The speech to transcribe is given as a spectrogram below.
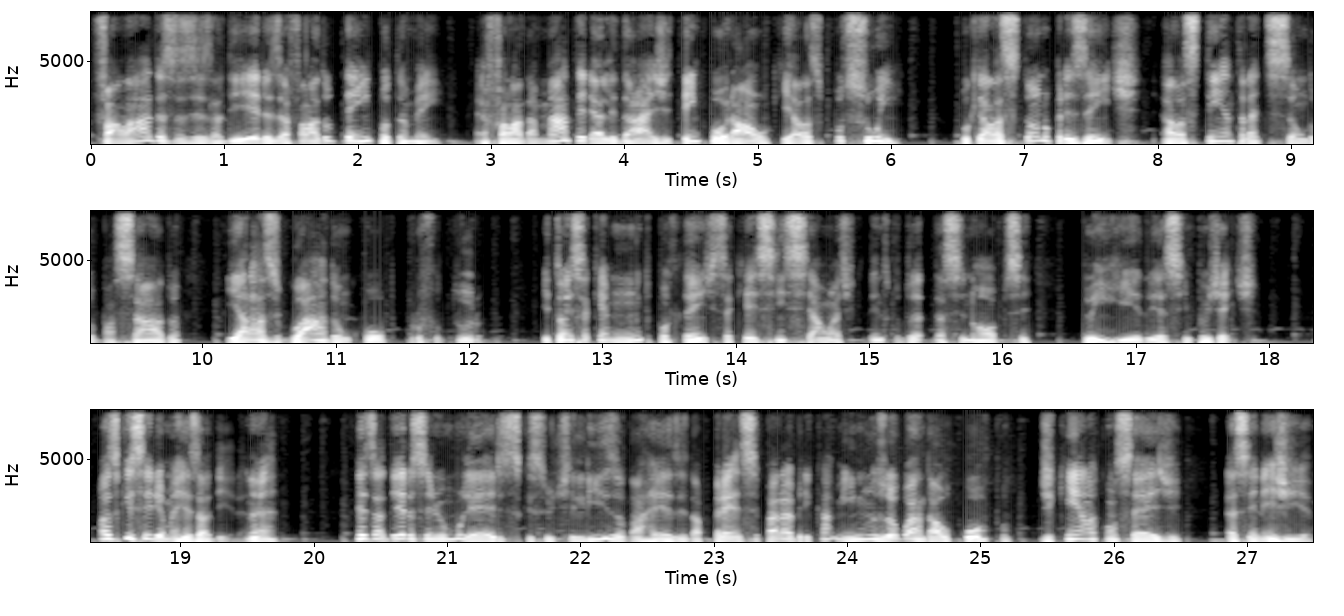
falar dessas exadeiras é falar do tempo também. É falar da materialidade temporal que elas possuem. Porque elas estão no presente, elas têm a tradição do passado e elas guardam o corpo para o futuro. Então isso aqui é muito importante, isso aqui é essencial, acho que dentro da sinopse, do enredo e assim por diante. Mas o que seria uma rezadeira, né? Rezadeiras seriam mulheres que se utilizam da reza e da prece para abrir caminhos ou guardar o corpo de quem ela concede essa energia.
